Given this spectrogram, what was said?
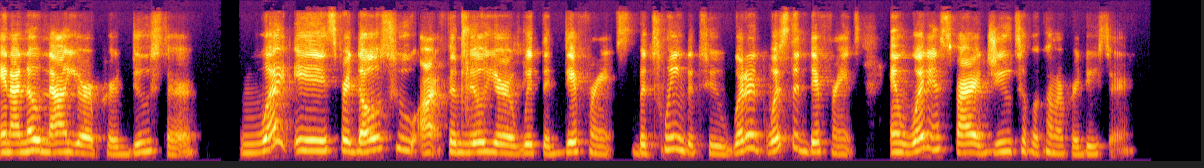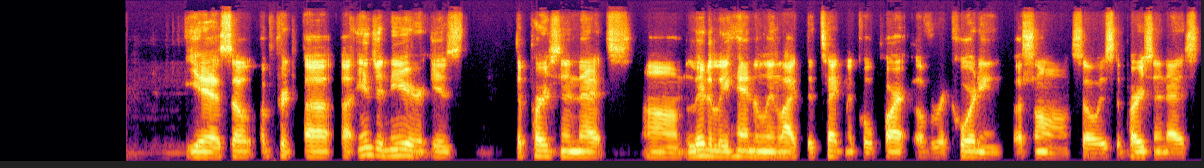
and I know now you're a producer. What is for those who aren't familiar with the difference between the two? What are what's the difference, and what inspired you to become a producer? Yeah, so a, uh, a engineer is the person that's um, literally handling like the technical part of recording a song. So it's the person that's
